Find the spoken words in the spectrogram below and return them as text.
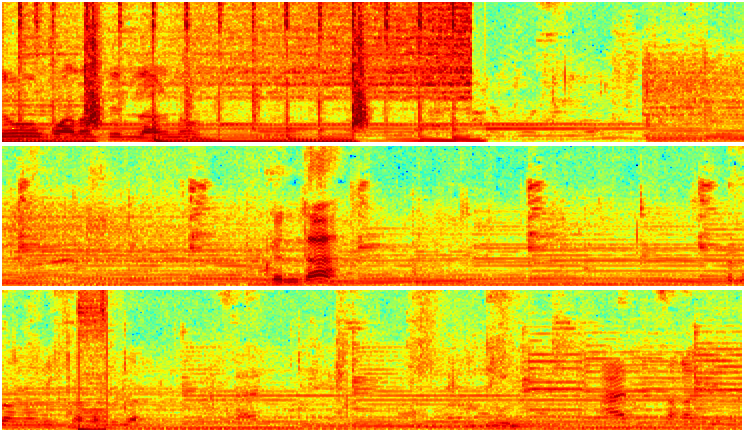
Nung quarantine lang, no? Ganda. Ito lang kami sa kabila. Yun. Atin sa kabila.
